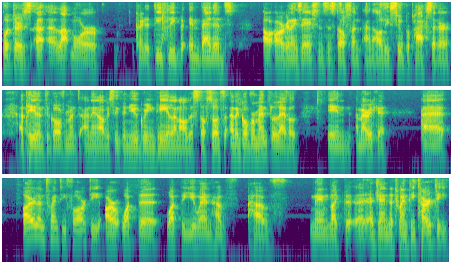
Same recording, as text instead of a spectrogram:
but there's a, a lot more kind of deeply embedded organizations and stuff and, and all these super PACs that are appealing to government and then obviously the new Green Deal and all this stuff. So it's at a governmental level in America. Uh, Ireland 2040 or what the what the UN have have named like the uh, Agenda 2030,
